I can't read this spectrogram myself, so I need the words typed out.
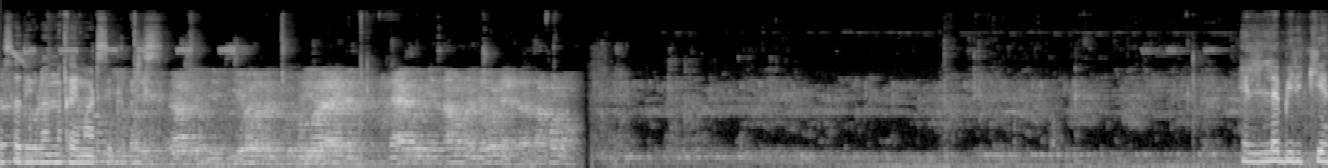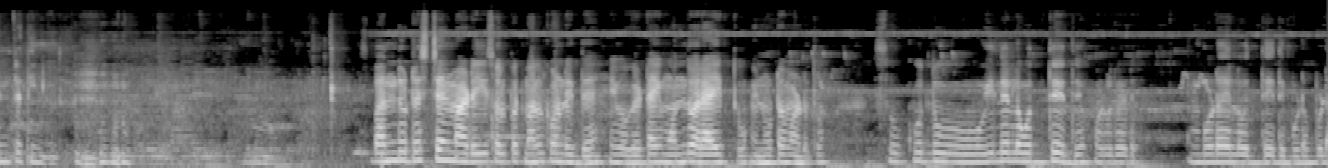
ಪ್ರಸಾದ್ ಇವಳನ್ನು ಕೈ ಮಾಡಿಸಿದ್ರು ಗೈಸ್ ಎಲ್ಲ ಬಿರಿಕಿ ಅಂತ ತಿನ್ನೋದು. ಬಂದು ಡ್ರೆಸ್ ಚೇಂಜ್ ಮಾಡಿ ಸ್ವಲ್ಪ ಹೊತ್ತು ಮಲ್ಕೊಂಡಿದ್ದೆ. ಇವಾಗ ಟೈಮ್ ಒಂದೂವರೆ ಆಯಿತು, ಇನ್ನು ಊಟ ಮಾಡೋದು. ಸೊ ಕೂದಲು ಇಲ್ಲೆಲ್ಲ ಒದ್ದೆ ಇದೆ ಒಳಗಡೆ. ಬುಡ ಎಲ್ಲ ಒದ್ದೆ ಇದೆ ಬುಡ ಬುಡ.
